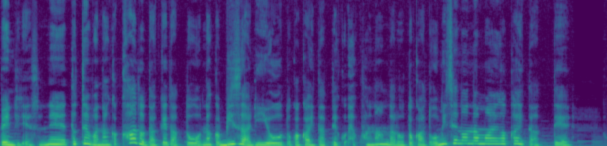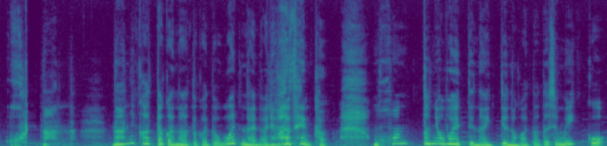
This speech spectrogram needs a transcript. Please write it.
便利ですね。例えばなんかカードだけだとなんかビザ利用とか書いてあってえこれなんだろうとかあとお店の名前が書いてあってこれなん何買ったかなとかって覚えてないのありませんか？もう本当に覚えてないっていうのがあって私も1個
